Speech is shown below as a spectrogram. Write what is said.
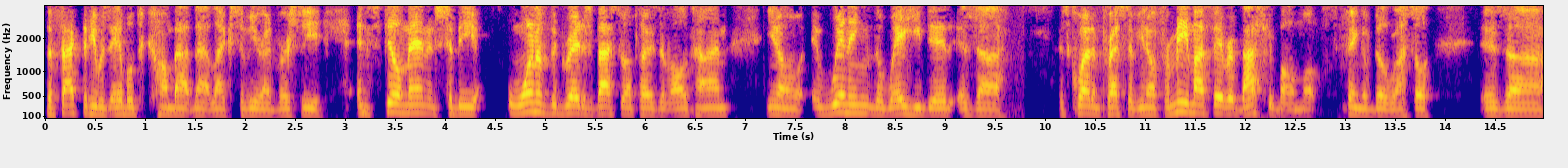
the fact that he was able to combat that like severe adversity and still manage to be one of the greatest basketball players of all time you know winning the way he did is uh is quite impressive you know for me my favorite basketball thing of bill russell is uh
